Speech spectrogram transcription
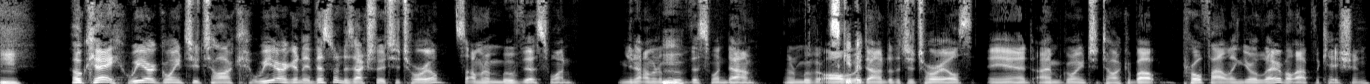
Mm. okay we are going to talk we are going to this one is actually a tutorial so i'm going to move this one you know i'm going to Mm. move this one down i'm going to move it all Skip the way it. down to the tutorials and i'm going to talk about profiling your laravel application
